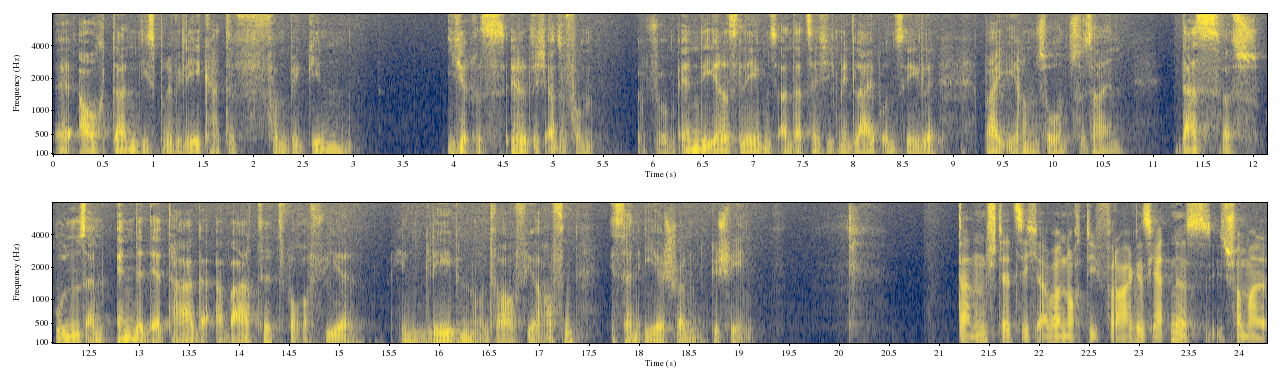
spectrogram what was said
äh, auch dann dieses Privileg hatte, von Beginn ihres, also vom, vom Ende ihres Lebens an tatsächlich mit Leib und Seele bei ihrem Sohn zu sein. Das, was uns am Ende der Tage erwartet, worauf wir hin leben und worauf wir hoffen, ist an ihr schon geschehen. Dann stellt sich aber noch die Frage, Sie hatten es schon mal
